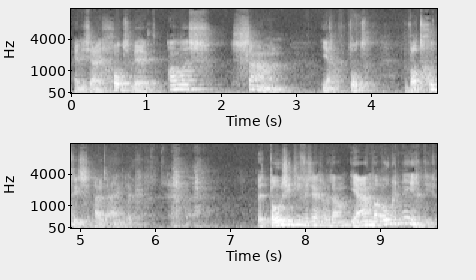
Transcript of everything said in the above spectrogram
En die zei: God werkt alles samen. Ja, tot wat goed is uiteindelijk. Het positieve zeggen we dan, ja, maar ook het negatieve.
